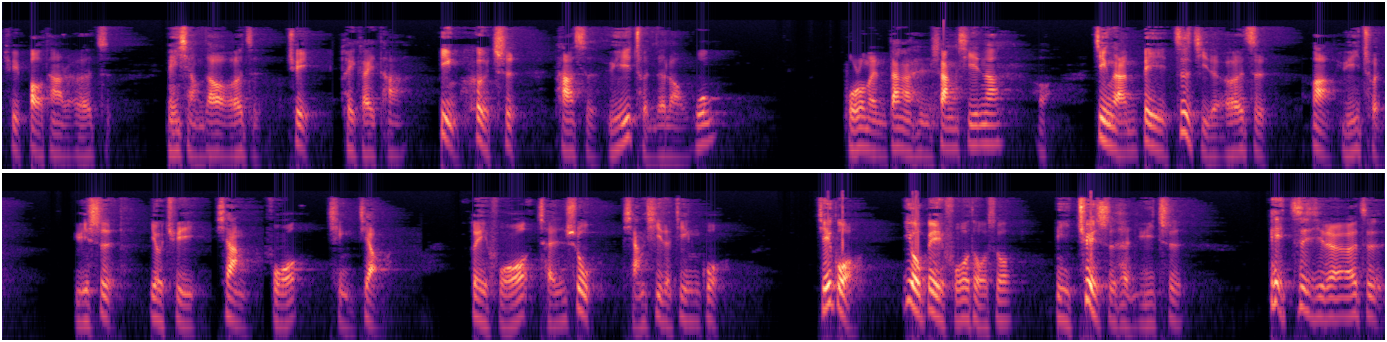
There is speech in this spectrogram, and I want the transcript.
去抱他的儿子，没想到儿子却推开他，并呵斥他是愚蠢的老翁。婆罗门当然很伤心啊。竟然被自己的儿子骂愚蠢，于是又去向佛请教，对佛陈述详细的经过，结果又被佛陀说：“你确实很愚痴。”被自己的儿子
